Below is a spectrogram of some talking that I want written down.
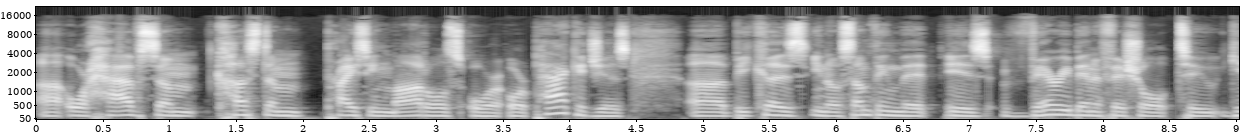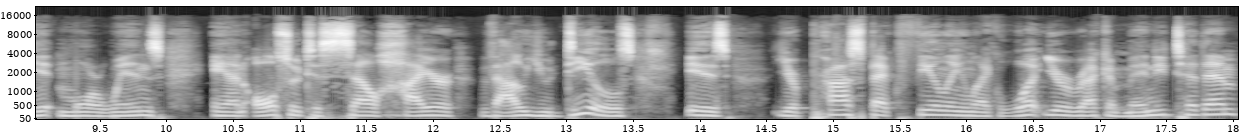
uh, or have some custom pricing models or, or packages. Uh, because you know something that is very beneficial to get more wins and also to sell higher value deals is your prospect feeling like what you're recommending to them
